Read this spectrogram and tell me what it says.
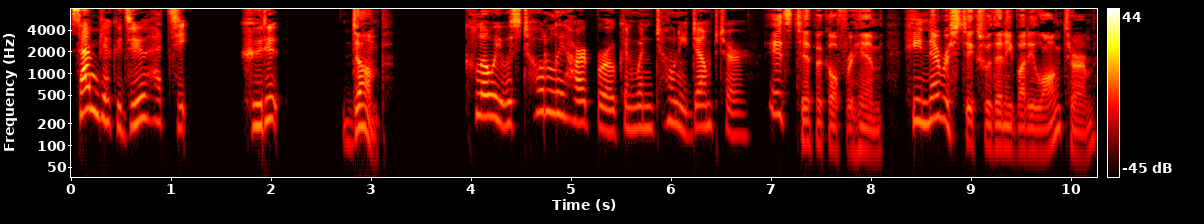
318振る Dump. Chloe was totally heartbroken when Tony dumped her. It's typical for him. He never sticks with anybody long term.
